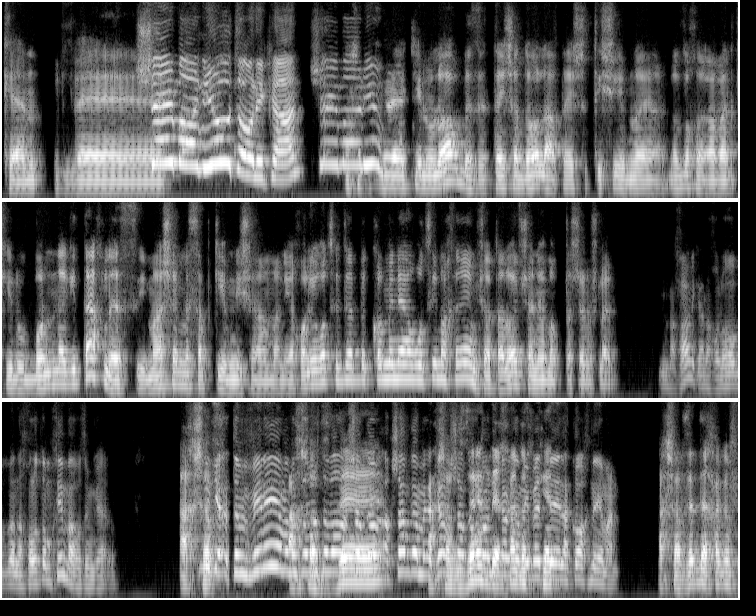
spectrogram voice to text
כן, ו... shame on you טוני קאן, shame on you. וכאילו לא הרבה, זה תשע דולר, תשע תשעים, לא, לא זוכר, אבל כאילו בוא נגיד תכלס, עם מה שהם מספקים לי שם, אני יכול לראות את זה בכל מיני ערוצים אחרים, שאתה לא אוהב שאני אומר את השם שלהם. נכון, כי אנחנו לא, אנחנו לא תומכים בערוצים כאלה. עכשיו, אתם מבינים? אבל עכשיו בסופו של דבר עכשיו גם- עכשיו גם עכשיו עכשיו גם איבד כן. אה, לקוח נאמן. עכשיו זה דרך אגב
